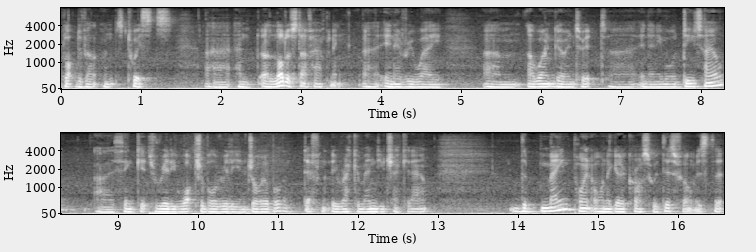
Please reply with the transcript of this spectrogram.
plot developments, twists, uh, and a lot of stuff happening in every way. Um, I won't go into it uh, in any more detail. I think it's really watchable, really enjoyable, and definitely recommend you check it out the main point I want to get across with this film is that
